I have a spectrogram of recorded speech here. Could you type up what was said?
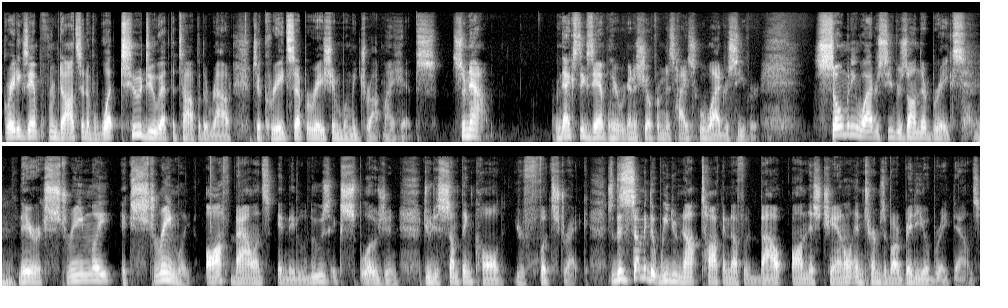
Great example from Dotson of what to do at the top of the route to create separation when we drop my hips. So now, next example here we're going to show from this high school wide receiver. So many wide receivers on their breaks. They are extremely, extremely off balance and they lose explosion due to something called your foot strike. So this is something that we do not talk enough about on this channel in terms of our video breakdowns.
